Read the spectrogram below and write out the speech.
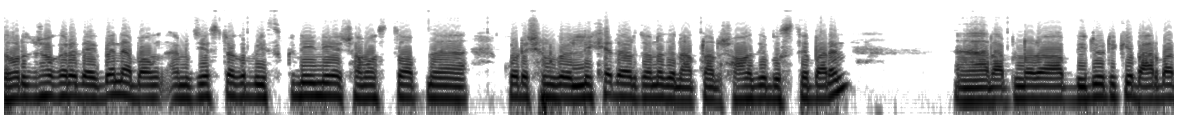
ধৈর্য সহকারে দেখবেন এবং আমি চেষ্টা করব স্ক্রিনে সমস্ত কোটেশনগুলো লিখে দেওয়ার জন্য যেন আপনারা সহজে বুঝতে পারেন। আর আপনারা ভিডিওটিকে বারবার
